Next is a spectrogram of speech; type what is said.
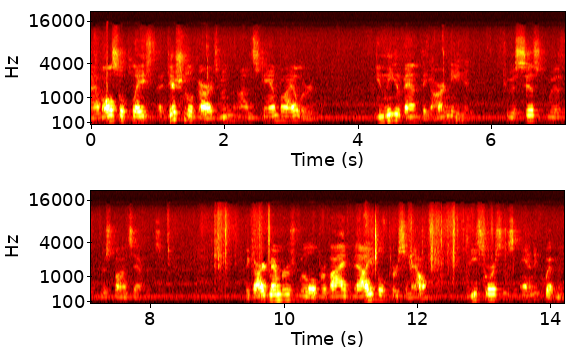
I have also placed additional guardsmen on standby alert in the event they are needed to assist with response efforts. The Guard members will provide valuable personnel, resources, and equipment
